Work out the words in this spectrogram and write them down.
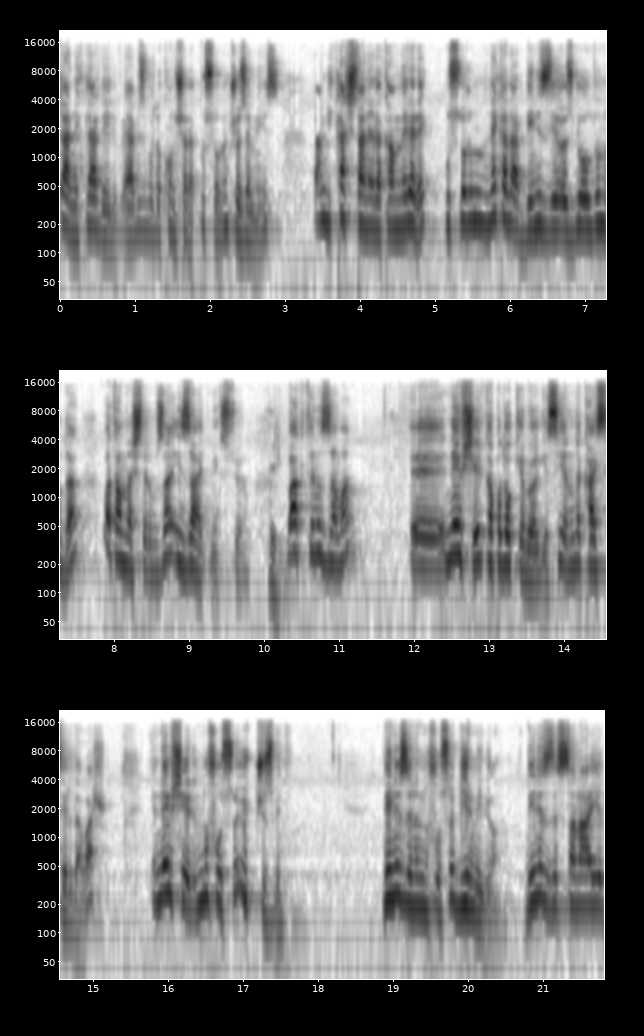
dernekler değil. Veya biz burada konuşarak bu sorunu çözemeyiz. Ben birkaç tane rakam vererek bu sorunun ne kadar Denizli'ye özgü olduğunu da vatandaşlarımıza izah etmek istiyorum. Baktığınız zaman e, Nevşehir Kapadokya bölgesi yanında Kayseri de var. E, Nevşehir'in nüfusu 300 bin. Denizli'nin nüfusu 1 milyon. Denizli sanayi,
